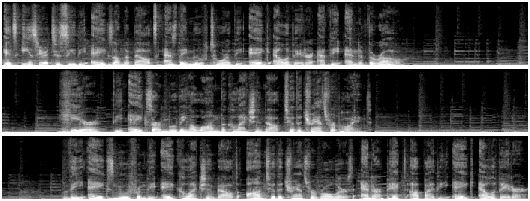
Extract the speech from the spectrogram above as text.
it's easier to see the eggs on the belts as they move toward the egg elevator at the end of the row. Here, the eggs are moving along the collection belt to the transfer point. The eggs move from the egg collection belt onto the transfer rollers and are picked up by the egg elevator.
